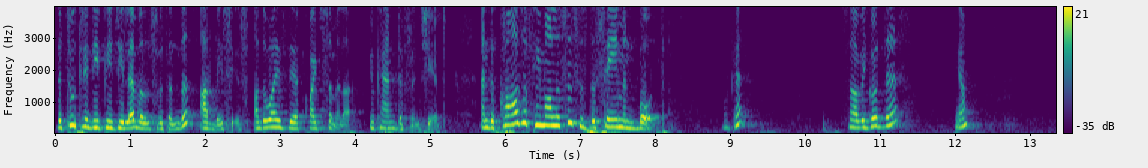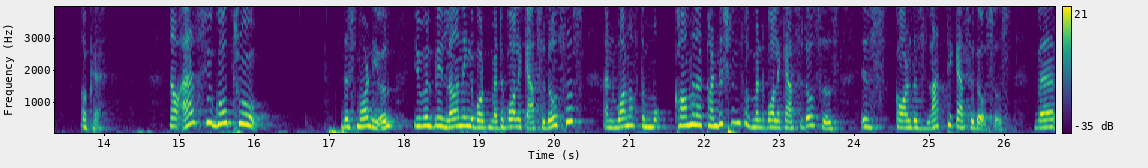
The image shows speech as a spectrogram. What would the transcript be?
the 2,3-BPG levels within the RBCs. Otherwise, they are quite similar. You can't differentiate. And the cause of hemolysis is the same in both. Okay? So, are we good there? Yeah? Okay. Now, as you go through this module, you will be learning about metabolic acidosis, and one of the mo- commoner conditions of metabolic acidosis is called as lactic acidosis, where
